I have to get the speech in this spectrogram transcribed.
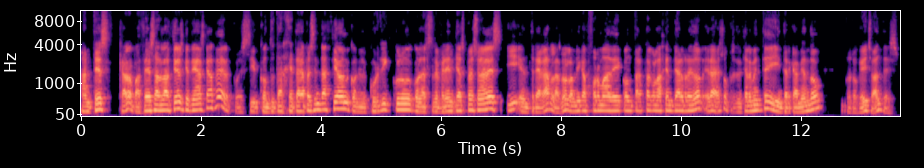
Antes, claro, para hacer esas relaciones, ¿qué tenías que hacer? Pues ir con tu tarjeta de presentación, con el currículum, con las referencias personales y entregarlas, ¿no? La única forma de contactar con la gente alrededor era eso, presencialmente e intercambiando, pues lo que he dicho antes.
